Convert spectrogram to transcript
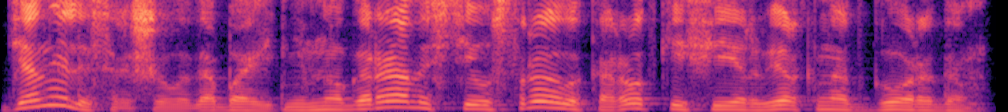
Дианелис решила добавить немного радости и устроила короткий фейерверк над городом,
